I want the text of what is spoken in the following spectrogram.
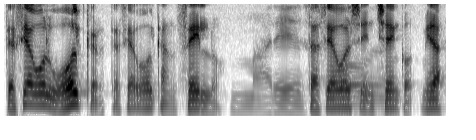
Te hacía gol Walker, te hacía gol Cancelo, te hacía gol Shinchenko. Mira,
